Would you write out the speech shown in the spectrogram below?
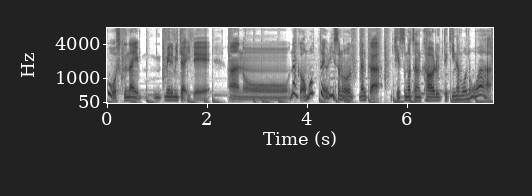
構少ない目みたいで、あのー、なんか思ったより、その、なんか、結末が変わる的なものは、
